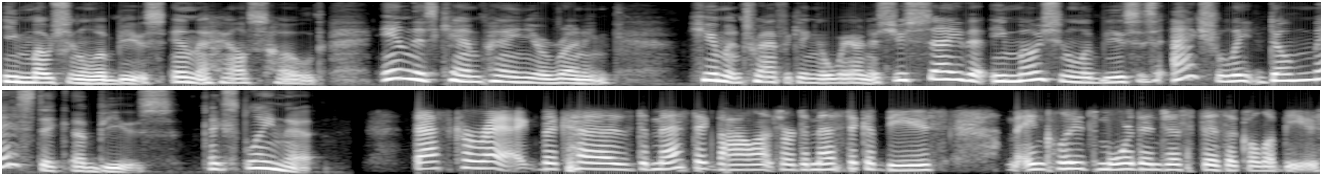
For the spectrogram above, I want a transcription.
emotional abuse in the household. In this campaign you're running, Human Trafficking Awareness, you say that emotional abuse is actually domestic abuse. Explain that. That's correct because domestic violence or domestic abuse um, includes more than just physical abuse.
